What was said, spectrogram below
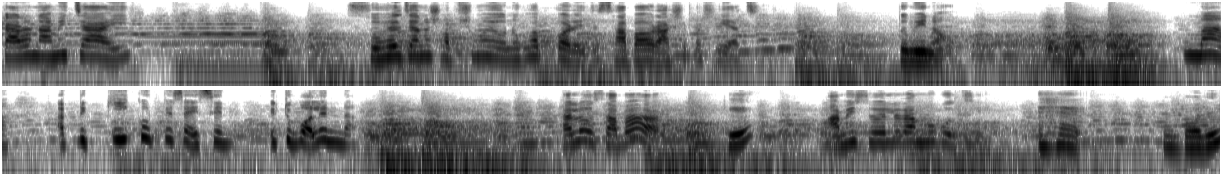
কারণ আমি চাই সোহেল যেন সবসময় অনুভব করে যে সাবা ওর আশেপাশেই আছে। তুমি নও। মা আপনি কি করতে চাইছেন? একটু বলেন না। হ্যালো সাবা। কে? আমি সোহেলের আম্মু বলছি। হ্যাঁ বলেন।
